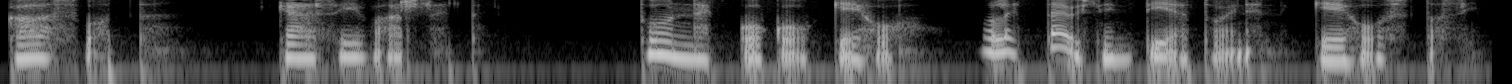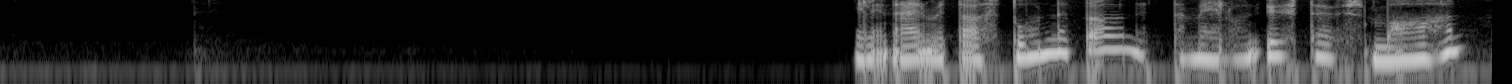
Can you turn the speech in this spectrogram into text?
kasvot, käsivarret. Tunne koko keho. Ole täysin tietoinen kehostasi. Eli näin me taas tunnetaan, että meillä on yhteys maahan –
